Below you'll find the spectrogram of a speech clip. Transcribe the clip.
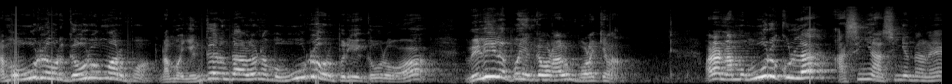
நம்ம ஊரில் ஒரு கௌரவமாக இருப்போம். நம்ம எங்கே இருந்தாலும் நம்ம ஊரில் ஒரு பெரிய கௌரவம். வெளியில் போய் எங்கே வேணாலும் பிழைக்கலாம். ஆனால் நம்ம ஊருக்குள்ளே அசிங்கம் அசிங்கம் தானே?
